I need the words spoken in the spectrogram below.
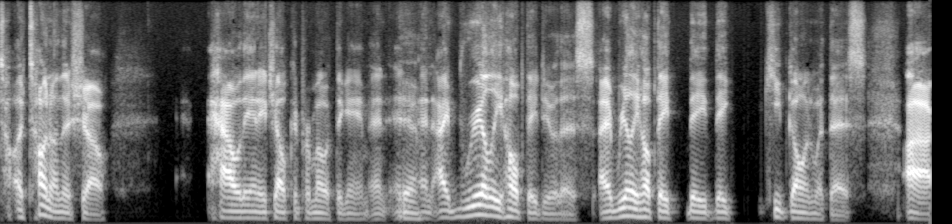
t- a ton on this show how the NHL could promote the game and and, Yeah. and I really hope they do this. I really hope they they they keep going with this. Uh,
